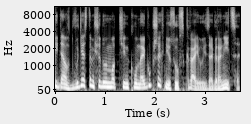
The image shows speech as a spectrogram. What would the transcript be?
Witam w 27 odcinku najgłupszych newsów z kraju i zagranicy.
